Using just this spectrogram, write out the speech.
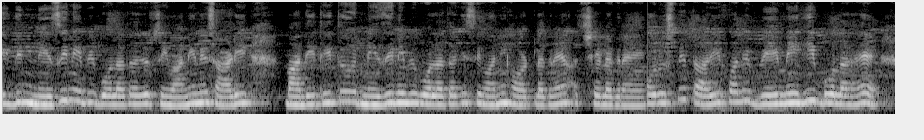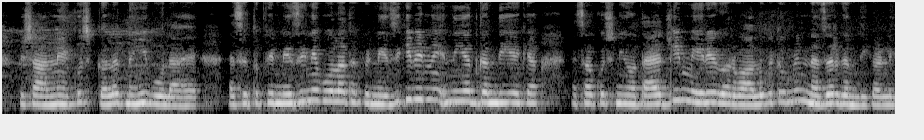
एक दिन नेजी ने भी बोला था, जब शिवानी ने साड़ी बांधी थी तो नेजी ने भी बोला था कि शिवानी हॉट लग रहे हैं, अच्छे लग रहे हैं। और उसने तारीफ़ वाले वे में ही बोला है विशाल ने कुछ गलत नहीं बोला है। ऐसे तो फिर नेजी ने बोला था। फिर नेजी की भी नीयत गंदी है क्या? ऐसा कुछ नहीं होता है। जी, मेरे घर वालों पर तुमने तो नज़र गंदी कर ली।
